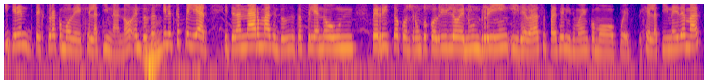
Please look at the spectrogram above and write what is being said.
y tienen textura como de gelatina, ¿no? Entonces tienes que pelear y te dan armas, entonces estás peleando un perrito contra un cocodrilo en un ring y de verdad se parecen y se mueven como pues gelatina y demás.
